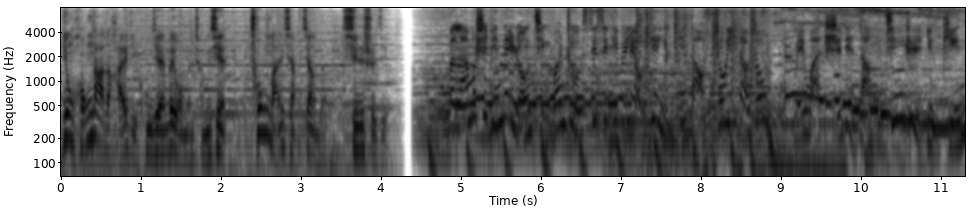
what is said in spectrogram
用宏大的海底空间为我们呈现充满想象的新世界。本栏目视频内容，请关注 CCTV 六电影频道，周一到周五每晚十点档《今日影评》。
